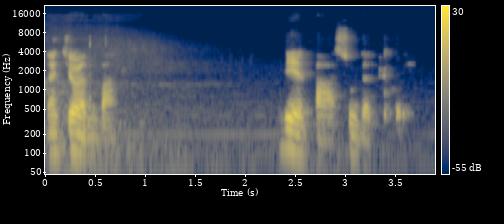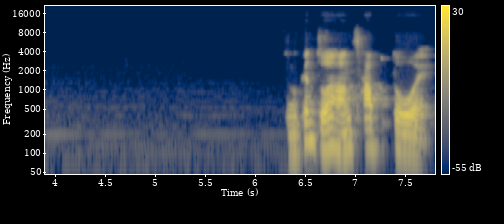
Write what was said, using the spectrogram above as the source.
来救人吧！猎法术的么跟昨天好像差不多哎？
